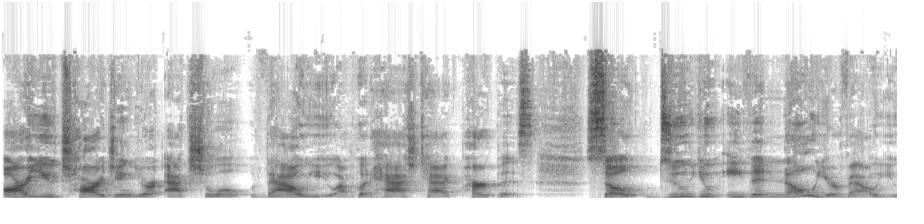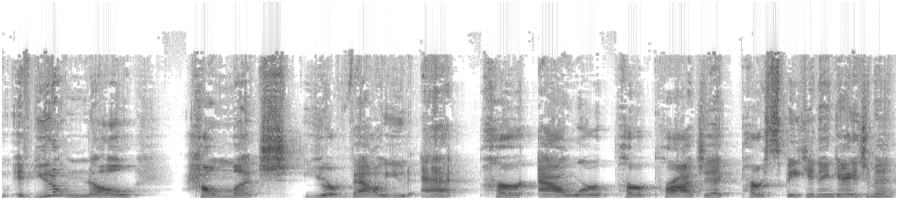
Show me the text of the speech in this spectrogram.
are you charging your actual value? I put hashtag purpose. So do you even know your value? If you don't know how much you're valued at per hour, per project, per speaking engagement,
